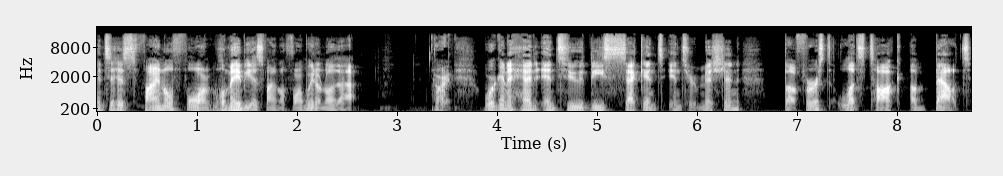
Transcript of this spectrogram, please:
into his final form. Well, maybe his final form. We don't know that. All right, we're going to head into the second intermission. But first, let's talk about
